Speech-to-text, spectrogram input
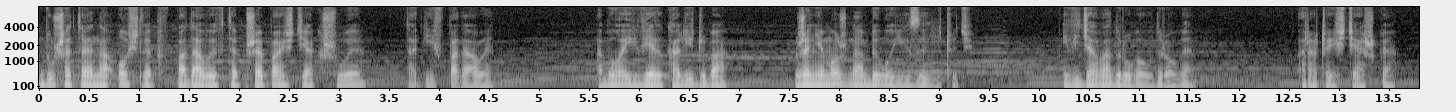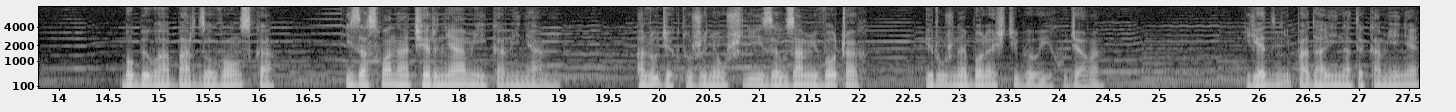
Dusze te na oślep wpadały w tę przepaść, jak szły, tak i wpadały, a była ich wielka liczba, że nie można było ich zliczyć. I widziała drugą drogę, a raczej ścieżkę, bo była bardzo wąska i zasłana cierniami i kamieniami, a ludzie, którzy nią szli ze łzami w oczach i różne boleści były ich udziałem. Jedni padali na te kamienie,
